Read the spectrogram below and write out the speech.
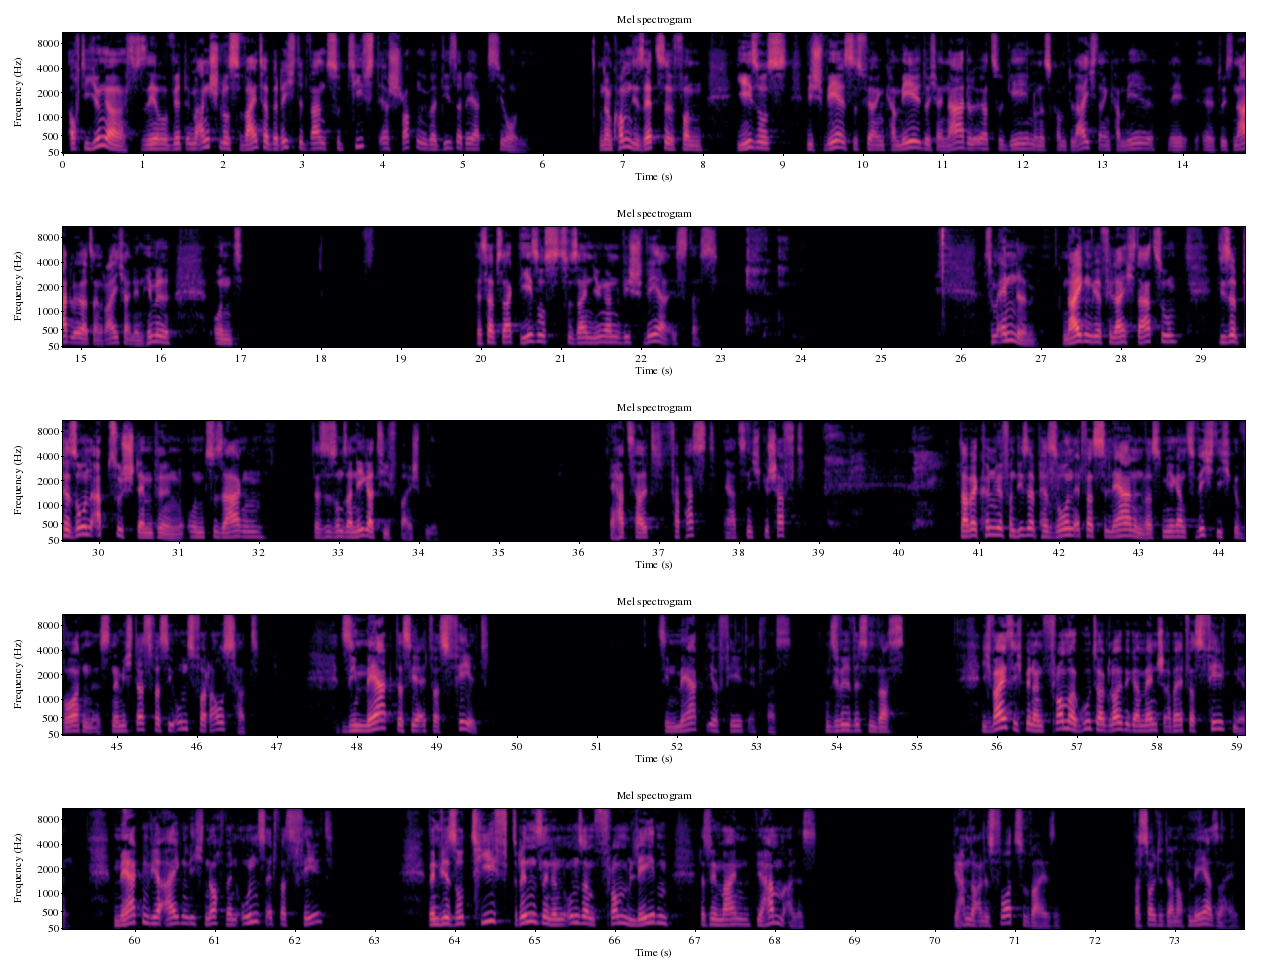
Auch die Jünger, so wird im Anschluss weiter berichtet, waren zutiefst erschrocken über diese Reaktion. Und dann kommen die Sätze von Jesus, wie schwer ist es für ein Kamel durch ein Nadelöhr zu gehen und es kommt leicht ein Kamel nee, äh, durchs Nadelöhr als ein Reicher in den Himmel. Und deshalb sagt Jesus zu seinen Jüngern, wie schwer ist das? Zum Ende neigen wir vielleicht dazu, diese Person abzustempeln und zu sagen, das ist unser Negativbeispiel. Er hat es halt verpasst, er hat es nicht geschafft. Dabei können wir von dieser Person etwas lernen, was mir ganz wichtig geworden ist, nämlich das, was sie uns voraus hat. Sie merkt, dass ihr etwas fehlt. Sie merkt, ihr fehlt etwas. Und sie will wissen, was. Ich weiß, ich bin ein frommer, guter, gläubiger Mensch, aber etwas fehlt mir. Merken wir eigentlich noch, wenn uns etwas fehlt? Wenn wir so tief drin sind in unserem frommen Leben, dass wir meinen, wir haben alles. Wir haben doch alles vorzuweisen. Was sollte da noch mehr sein?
